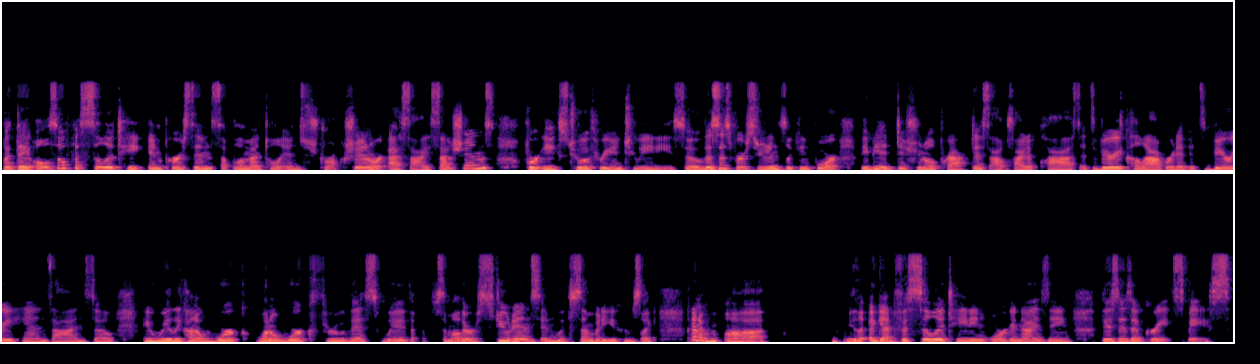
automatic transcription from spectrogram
but they also facilitate in-person supplemental instruction or SI sessions for EECS 203 and 280. So this is for students looking for maybe additional practice outside of class. It's very collaborative, it's very hands-on. So if you really kind of work, want to work through this with some other students and with somebody who's like kind of uh, again, facilitating, organizing, this is a great space.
